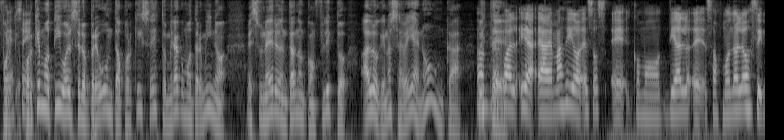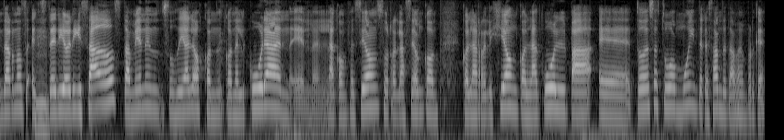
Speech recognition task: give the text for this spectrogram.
¿Por, Sí. Sí. ¿por qué motivo él se lo pregunta? ¿Por qué hice esto? Mirá cómo termino. Es un héroe entrando en conflicto. Algo que no se veía nunca. Cual. Y además digo, esos eh, como eh, esos monólogos internos exteriorizados, también en sus diálogos con, con el cura, en, en- en la confesión, su relación con, con la religión, con la culpa, eh, todo eso estuvo muy interesante también porque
